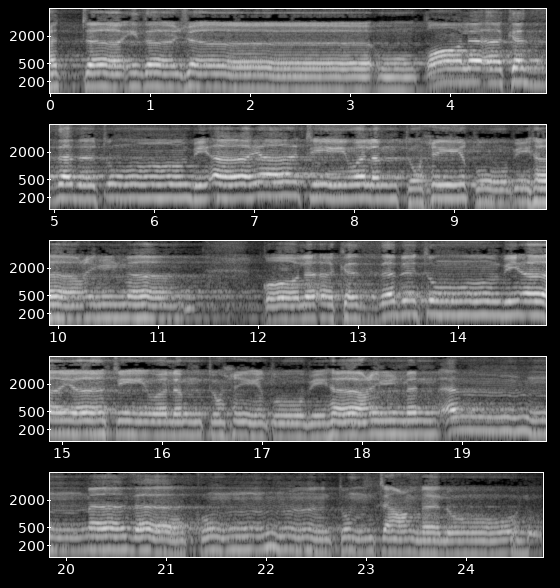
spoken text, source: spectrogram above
حتى إذا جاءوا قال أكذبتم بآياتي ولم تحيطوا بها علما؟ قال أكذبتم بآياتي ولم تحيطوا بها علما أم ماذا كنتم تعملون؟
